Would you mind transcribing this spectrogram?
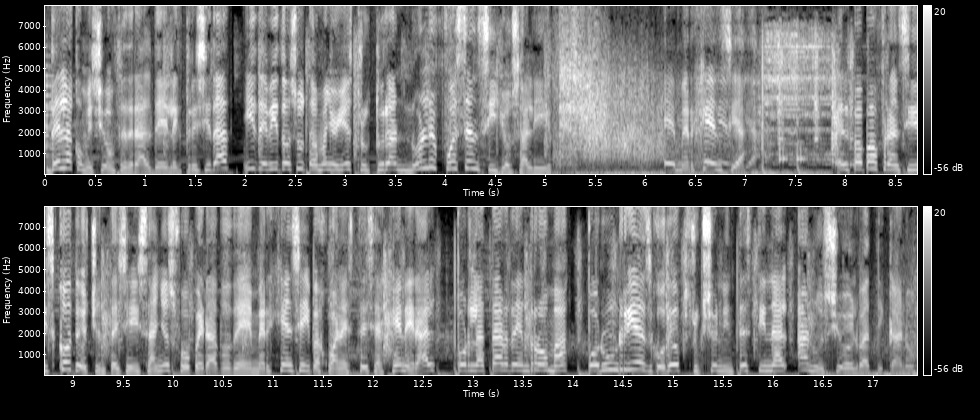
de la Comisión Federal de Electricidad y debido a su tamaño y estructura no le fue sencillo salir. Emergencia. El Papa Francisco, de 86 años, fue operado de emergencia y bajo anestesia general por la tarde en Roma por un riesgo de obstrucción intestinal, anunció el Vaticano.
